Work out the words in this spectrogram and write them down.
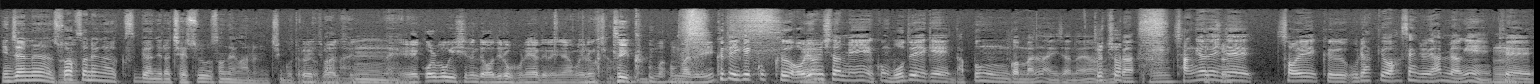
이제는 수학 선행 학습이 아니라 재수 선행하는 친구들도 그렇죠, 많아요. 맞지. 음. 네. 애꼴 보기 싫은데 어디로 보내야 되느냐, 뭐 이런 것도 있고, 뭐 한마디. 근데 이게 꼭 그 어려운 네. 시험이 꼭 모두에게 나쁜 것만은 아니잖아요. 그렇죠. 러니까 음, 작년에 그렇죠. 이제 저희 그 우리 학교 학생 중에 한 명이 이렇게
